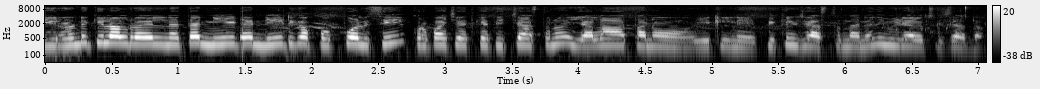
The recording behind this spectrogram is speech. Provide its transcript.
ఈ రెండు కిలోల రొయ్యలని అయితే నీట్ నీట్గా పప్పు ఒలిసి కృపా చేతికి అయితే ఇచ్చేస్తున్నాం. ఎలా తను వీటిని పికిల్ చేస్తుంది అనేది వీడియోలో చూసేద్దాం.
